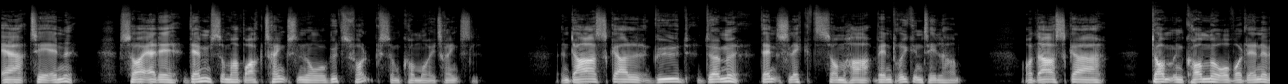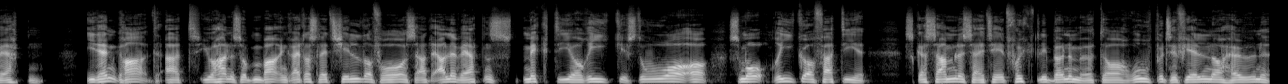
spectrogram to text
er til ende, så er det dem, som har bragt trængslen over Guds folk, som kommer i trængsel. Der skal Gud dømme den slægt, som har vendt ryggen til ham, og der skal dommen komme over denne verden, i den grad, at Johannes åbenbaring ret og slet skildrer for os, at alle verdens mægtige og rige, store og små, rike og fattige, skal samle sig til et frygteligt bønnemøte og råbe til fjellene og høvene,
